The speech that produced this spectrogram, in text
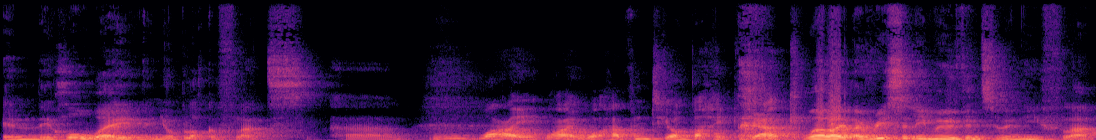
in the hallway in your block of flats. Um, Why? Why? What happened to your bike, Jack? well, I, I recently moved into a new flat,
